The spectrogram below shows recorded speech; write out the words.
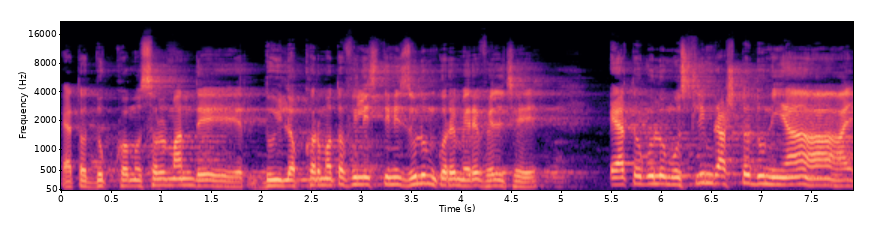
এত দুঃখ মুসলমানদের দুই লক্ষর মতো ফিলিস্তিনি জুলুম করে মেরে ফেলছে। এতগুলো মুসলিম রাষ্ট্র দুনিয়ায়,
